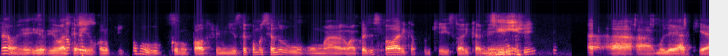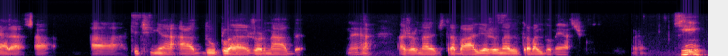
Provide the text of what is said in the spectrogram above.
Não, eu, eu até eu coloquei como, como pauta feminista como sendo uma, uma coisa histórica, porque historicamente a, a, a, mulher que era a, a, que tinha a dupla jornada, né? A jornada de trabalho e a jornada de trabalho doméstico. Né? Sim.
